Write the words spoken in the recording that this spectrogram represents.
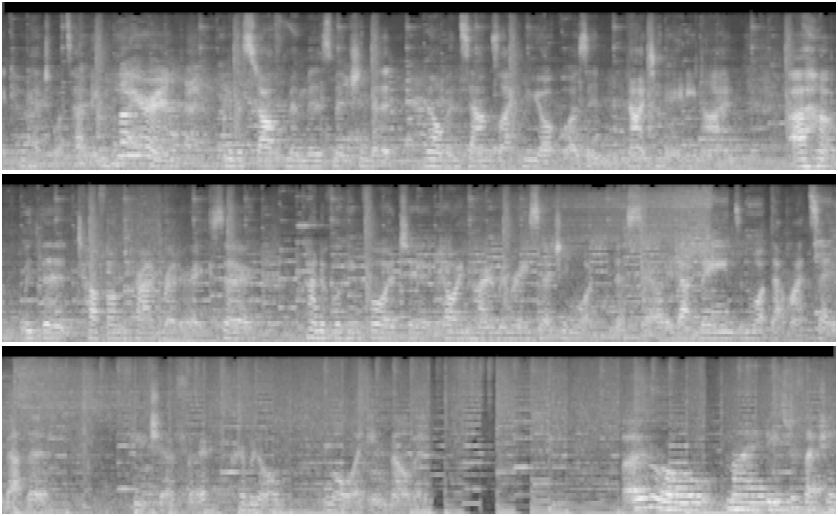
compared to what's happening here and one of the staff members mentioned that it, Melbourne sounds like New York was in 1989 uh, with the tough on crime rhetoric so kind of looking forward to going home and researching what necessarily that means and what that might say about the future for criminal law in Melbourne. Overall, my biggest reflection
